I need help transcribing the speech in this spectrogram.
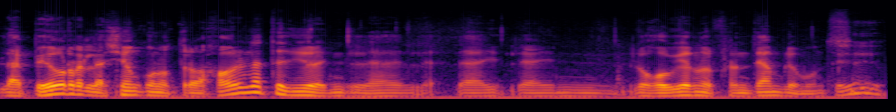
la peor relación con los trabajadores? La ha tenido los gobiernos del Frente Amplio de Montevideo.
